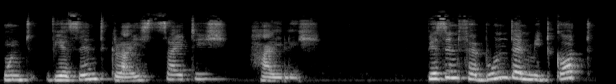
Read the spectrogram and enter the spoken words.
und wir sind gleichzeitig heilig. Wir sind verbunden mit Gott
